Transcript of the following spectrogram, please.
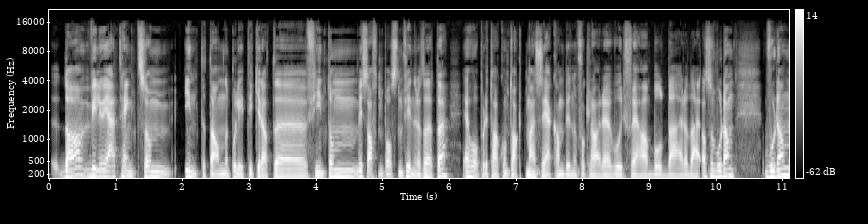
Da ville jo jeg tenkt som intetanende politiker at uh, fint om hvis Aftenposten finner ut av dette. Jeg håper de tar kontakt med meg, så jeg kan begynne å forklare hvorfor jeg har bodd der og der. Altså, Hvordan, hvordan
